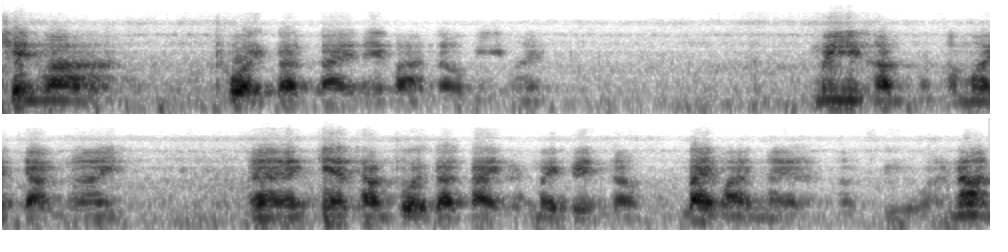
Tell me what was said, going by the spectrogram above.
เช่นว่าถ้วยกระไก่ในบ้านเรามีไหมมีครับเอามาจากไหน แกทำถ้วยกระไก่ไม่เป็นครับ ได้มายังไงล่ะเอาคือว่านั่น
